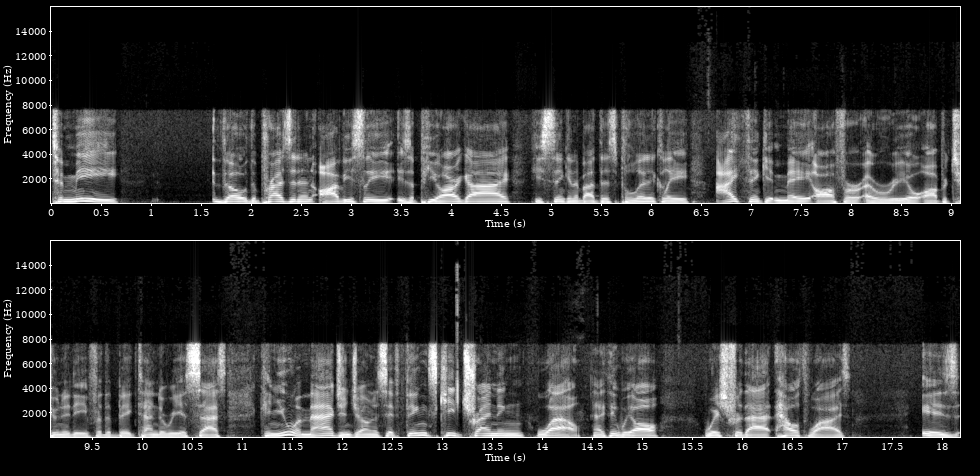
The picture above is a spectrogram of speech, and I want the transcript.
to me, though the president obviously is a PR guy, he's thinking about this politically. I think it may offer a real opportunity for the Big Ten to reassess. Can you imagine, Jonas, if things keep trending well? And I think we all wish for that health wise, is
